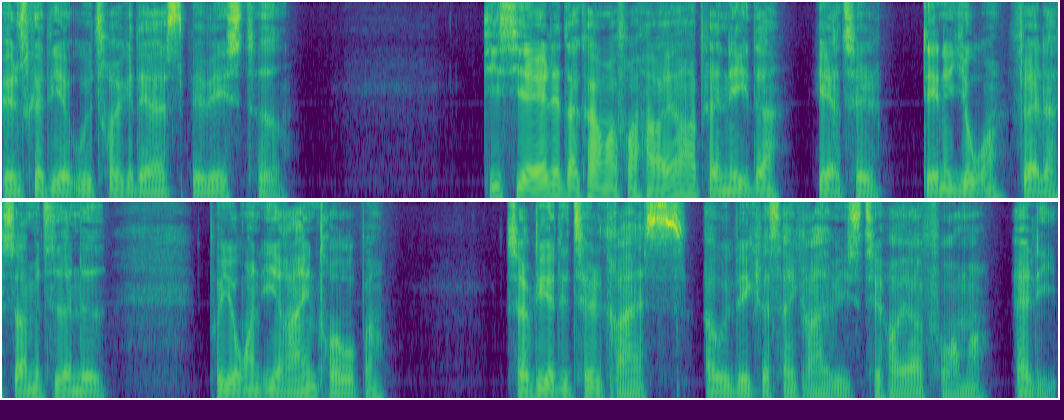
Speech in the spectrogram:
ønsker de at udtrykke deres bevidsthed. De sjæle, der kommer fra højere planeter hertil, denne jord, falder sommetider ned på jorden i regndråber, så bliver det til græs og udvikler sig gradvist til højere former af liv.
